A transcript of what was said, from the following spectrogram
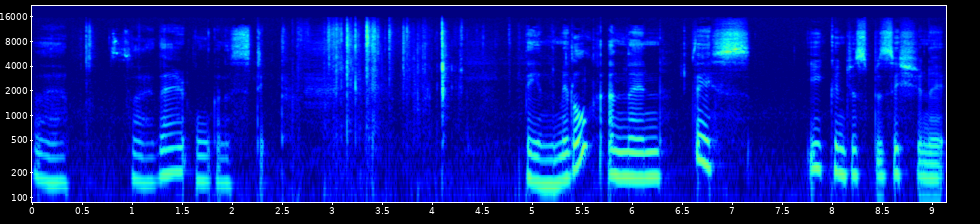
there so they're all going to stick be in the middle and then this you can just position it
